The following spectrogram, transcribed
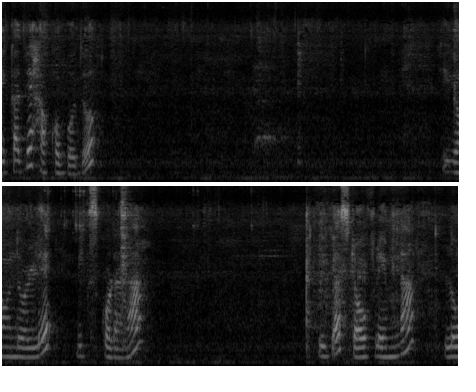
ಬೇಕಾದರೆ ಹಾಕ್ಕೋಬೋದು ಈಗ ಒಂದು ಒಳ್ಳೆ ಮಿಕ್ಸ್ ಕೊಡೋಣ. ಈಗ ಸ್ಟವ್ ಫ್ಲೇಮ್ನ ಲೋ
